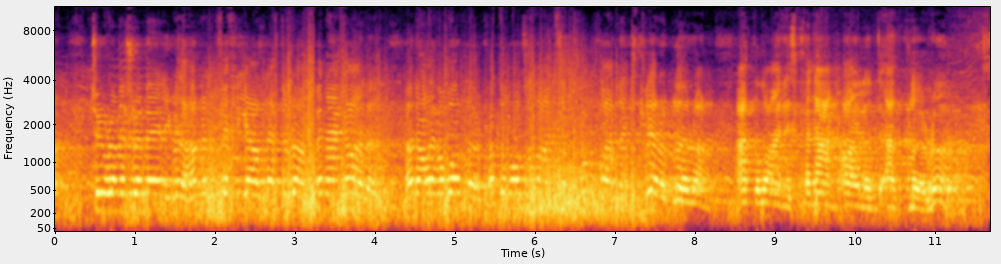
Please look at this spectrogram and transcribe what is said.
Run. Two runners remaining with 150 yards left to run. Penang Island and Oliver come towards the line. Some four or five lengths clear of Blur Run. At the line is Penang Island and Blur Run.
